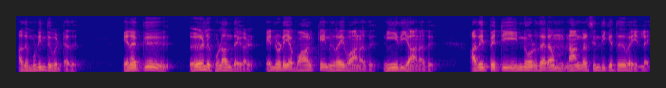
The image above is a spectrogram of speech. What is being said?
அது முடிந்துவிட்டது. எனக்கு ஏழு குழந்தைகள். என்னுடைய வாழ்க்கை நிறைவானது நீதியானது. அதை பற்றி இன்னொரு தரம் நாங்கள் சிந்திக்க தேவையில்லை.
